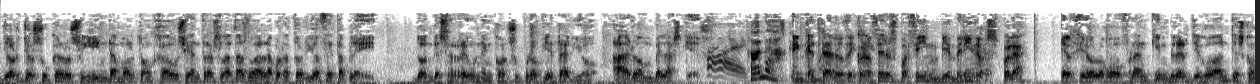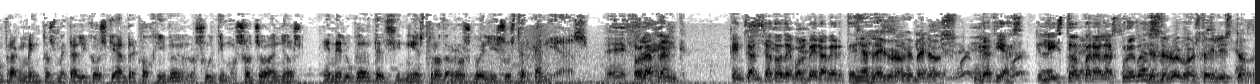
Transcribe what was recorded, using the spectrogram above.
Giorgio Zúcalos y Linda Moulton House se han trasladado al laboratorio Z-Plate, donde se reúnen con su propietario, Aaron Velázquez. Hola. Encantado de conoceros por fin. Bienvenidos. Hola. El geólogo Frank Kimbler llegó antes con fragmentos metálicos que han recogido en los últimos ocho años en el lugar del siniestro de Roswell y sus cercanías. Hola, Frank. Encantado de volver a verte. Me alegro de veros. Gracias. ¿Listo para las pruebas? Desde luego, estoy listo.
